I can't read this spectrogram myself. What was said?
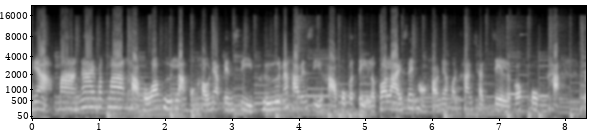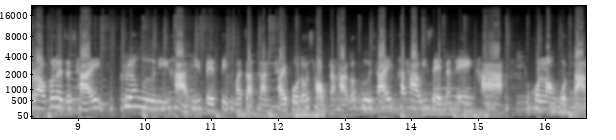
เนี่ยมาง่ายมากๆค่ะ เพราะว่าพื้นหลังของเขาเนี่ยเป็นสีพื้นนะคะ เป็นสีขาวปกติ แล้วก็ลายเส้นของเขาเนี่ยค่อนข้างชัดเจนแล้วก็คมค่ะ เราก็เลยจะใช้เครื่องมือนี้ค่ะที่เฟซติดมาจากการใช้ Photoshop นะคะ ก็คือใช้คาถาวิเศษนั่นเองค่ะ ทุกคนลองกดตาม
